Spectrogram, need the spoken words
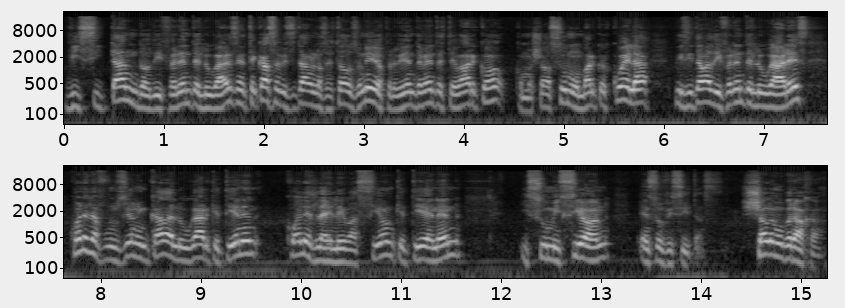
visitando diferentes lugares. En este caso visitaban los Estados Unidos, pero evidentemente este barco, como yo asumo, un barco escuela, visitaba diferentes lugares. ¿Cuál es la función en cada lugar que tienen? ¿Cuál es la elevación que tienen y su misión en sus visitas? Shalom Ubraja,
